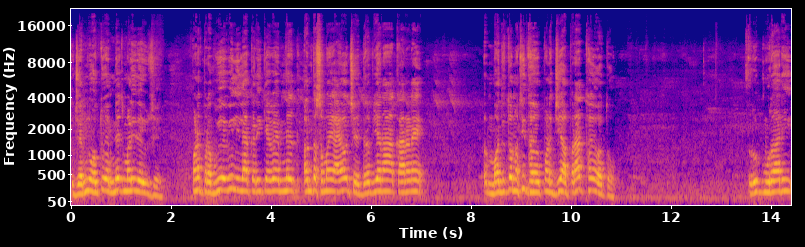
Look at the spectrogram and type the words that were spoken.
તો જેમનું હતું એમને જ મળી રહ્યું છે. પણ પ્રભુએ એવી લીલા કરી કે હવે એમને અંત સમય આવ્યો છે. દ્રવ્યના કારણે મદ તો નથી થયો, પણ જે અપરાધ થયો હતો રૂપ મુરારી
